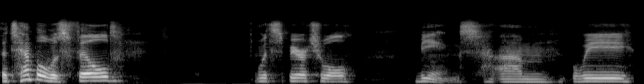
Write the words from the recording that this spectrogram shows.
The temple was filled with spiritual beings. Um, we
